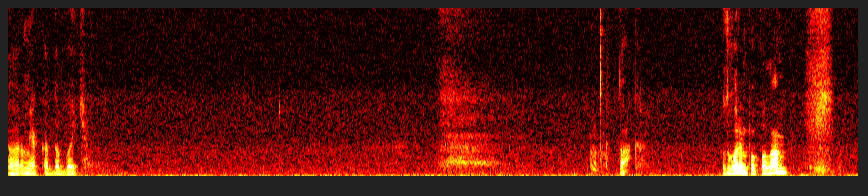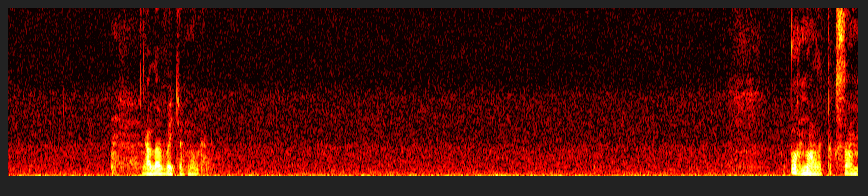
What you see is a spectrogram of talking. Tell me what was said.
гермека добить. Так. З горем пополам але витягнули. Погнали так само.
